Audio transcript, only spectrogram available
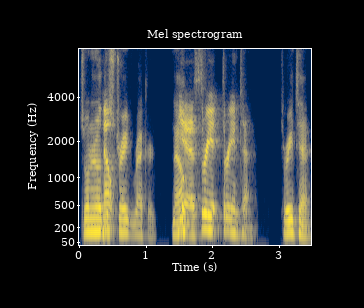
Just want to know No. the straight record. No? Yeah, it's three three and ten. 310.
